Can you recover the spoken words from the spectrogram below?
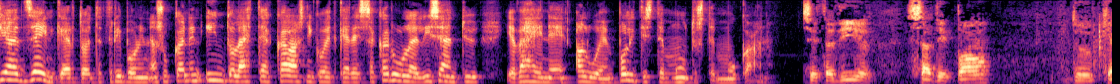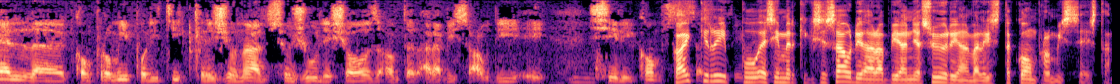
Jihad Zain kertoo, että Tribonin asukkaiden into lähteä kalasnikovet kädessä kadulle lisääntyy ja vähenee alueen poliittisten muutosten mukaan. C'est-à-dire, ça dépend de quel euh, compromis politique régional se jouent les choses entre Arabie Saoudite et kaikki riippuu esimerkiksi Saudi-Arabian ja Syyrian välisistä kompromisseista.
